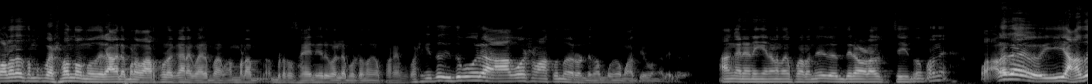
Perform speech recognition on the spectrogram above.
വളരെ നമുക്ക് വിഷമം തോന്നുന്നത് രാവിലെ നമ്മൾ വാർത്ത കൊടുക്കാനൊക്കെ വരുമ്പോൾ നമ്മുടെ ഇവിടുത്തെ സൈനികർ കൊല്ലപ്പെട്ടെന്നൊക്കെ പറയുമ്പോൾ പക്ഷേ ഇത് ഇതുപോലെ ആഘോഷമാക്കുന്നവരുണ്ട് സമൂഹ മാധ്യമങ്ങളിൽ. അങ്ങനെയാണ് ഇങ്ങനെയാണെന്നൊക്കെ പറഞ്ഞ് ഇത് എന്തിനാ അവിടെ ചെയ്യുന്നു പറഞ്ഞ് വളരെ ഈ അത്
